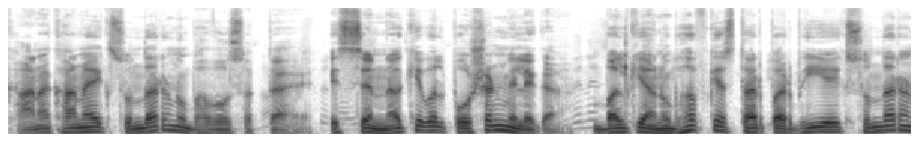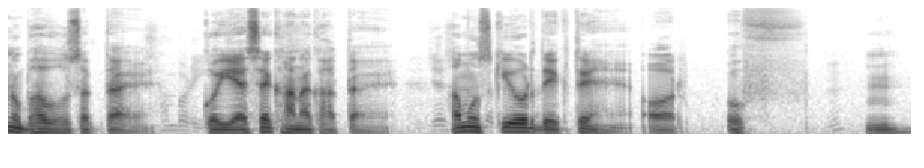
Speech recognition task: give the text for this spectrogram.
खाना खाना एक सुंदर अनुभव हो सकता है। इससे न केवल पोषण मिलेगा, बल्कि अनुभव के स्तर पर भी एक सुंदर अनुभव हो सकता है। कोई ऐसे खाना खाता है हम उसकी ओर देखते हैं और उफ हम्म,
